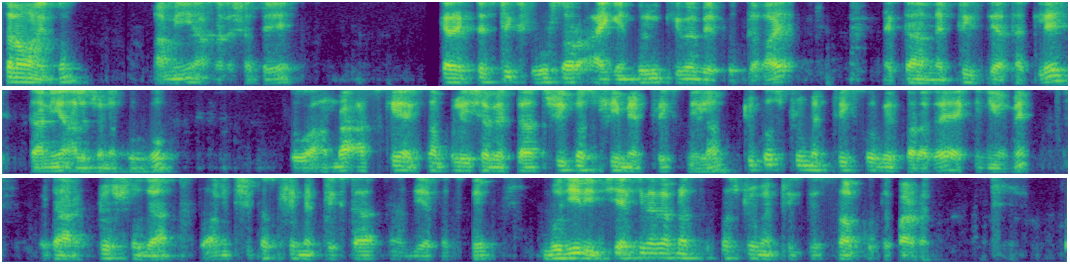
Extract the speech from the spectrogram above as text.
সালাম আলাইকুম। আমি আপনাদের সাথে ক্যারেক্টারিস্টিক্স রুটস আর আইগেন ভ্যালু কীভাবে বের করতে হয়, একটা ম্যাট্রিক্স দেয়া থাকলে তা নিয়ে আলোচনা করব। তো আমরা আজকে এক্সাম্পল হিসাবে একটা থ্রি কস থ্রি ম্যাট্রিক্স নিলাম। টু কস টু ম্যাট্রিক্সও বের করা যায় একই নিয়মে। এটা আর একটু সোজা। তো আমি থ্রি কস থ্রি ম্যাট্রিক্সটা দিয়ে আপনাদেরকে বুঝিয়ে দিচ্ছি একইভাবে আপনার থ্রি কস টু ম্যাট্রিক্স দিয়ে সলভ করতে পারবেন। তো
